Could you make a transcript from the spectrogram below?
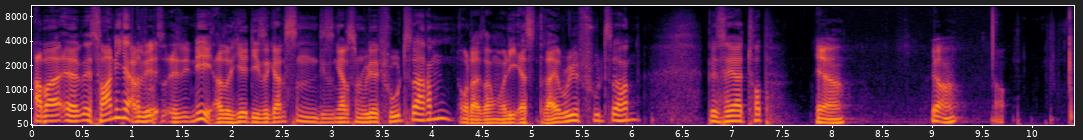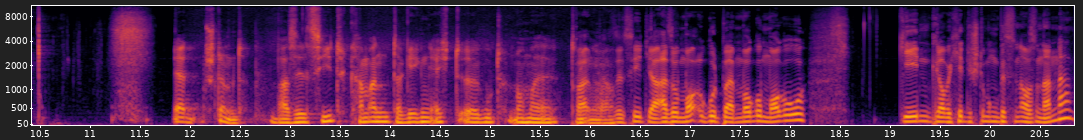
aber äh, es war nicht, also, äh, nee, also hier diese ganzen, diesen ganzen Real Fruit Sachen, oder sagen wir mal die ersten drei Real Fruit Sachen, bisher top. Ja. Ja. Ja. Ja, stimmt. Basil Seed kann man dagegen echt äh, gut nochmal trinken. also es sieht ja, also gut, beim Mogo Mogo gehen, glaube ich, hier die Stimmung ein bisschen auseinander.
